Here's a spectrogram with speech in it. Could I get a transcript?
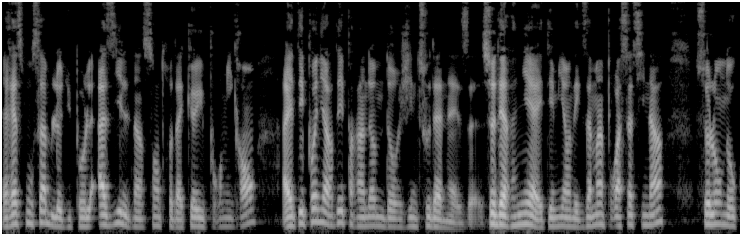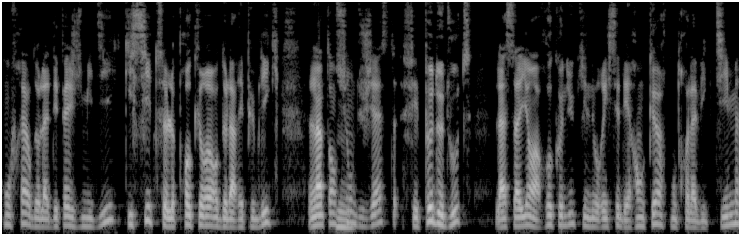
responsable du pôle asile d'un centre d'accueil pour migrants, a été poignardé par un homme d'origine soudanaise. Ce dernier a été mis en examen pour assassinat, selon nos confrères de la Dépêche du Midi, qui cite le procureur de la République. L'intention du geste fait peu de doute. L'assaillant a reconnu qu'il nourrissait des rancœurs contre la victime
